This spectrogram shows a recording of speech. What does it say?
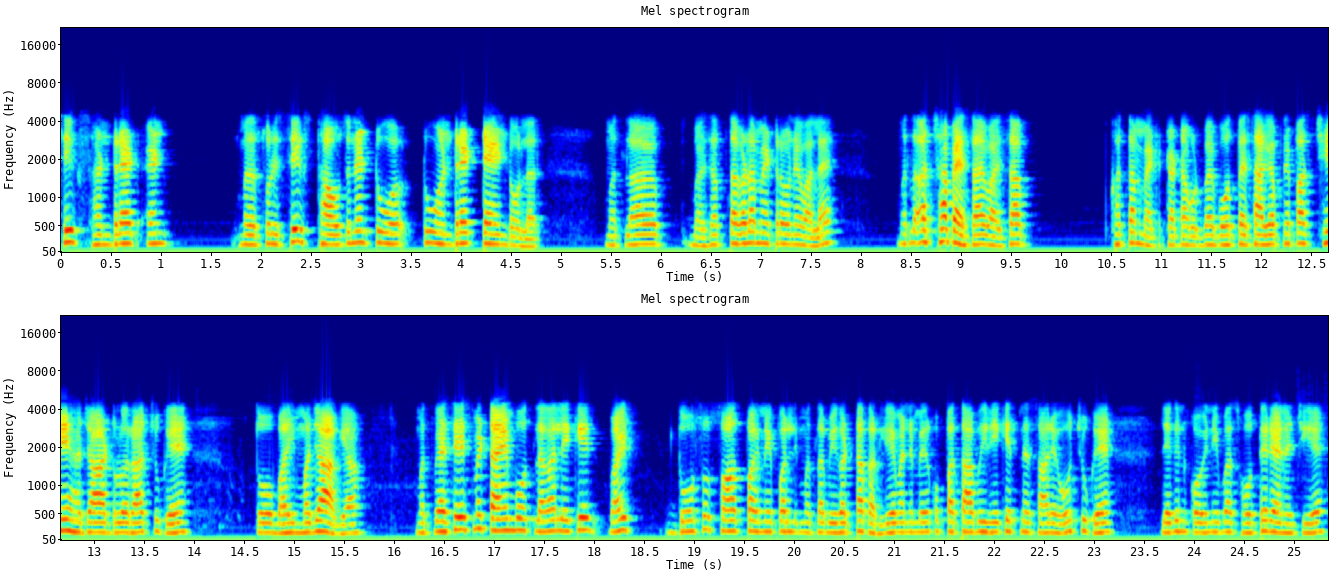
सिक्स हंड्रेड एंड मतलब sorry six thousand and two two hundred ten dollar मतलब भाई साहब, तगड़ा मैटर होने वाला है। मतलब अच्छा पैसा है भाई साहब। ख़त्म मैटर टाटा गुड भाई बहुत पैसा आ गया। अपने पास छः हज़ार डॉलर आ चुके हैं। तो भाई मज़ा आ गया। मतलब वैसे इसमें टाइम बहुत लगा, लेकिन भाई 207 पाइने पर मतलब इकट्ठा कर लिया मैंने। मेरे को पता भी नहीं कि इतने सारे हो चुके हैं, लेकिन कोई नहीं, बस होते रहने चाहिए।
